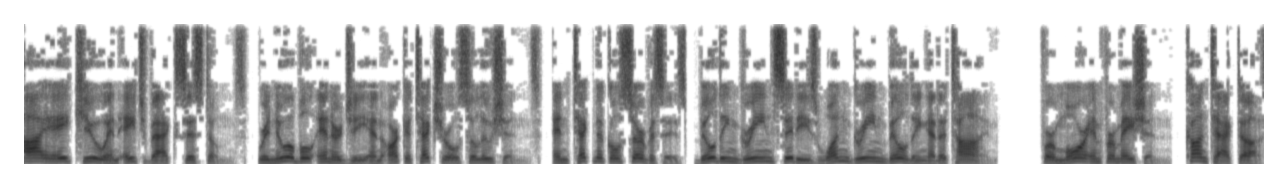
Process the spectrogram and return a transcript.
IAQ and HVAC systems, renewable energy and architectural solutions, and technical services, building green cities one green building at a time. For more information, contact us.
